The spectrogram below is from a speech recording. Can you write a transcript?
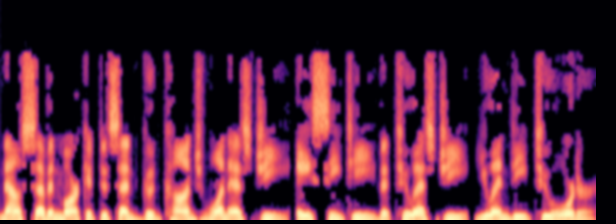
Now 7 Market Descend Good Conj 1 SG, ACT that 2 SG, UND 2 Order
